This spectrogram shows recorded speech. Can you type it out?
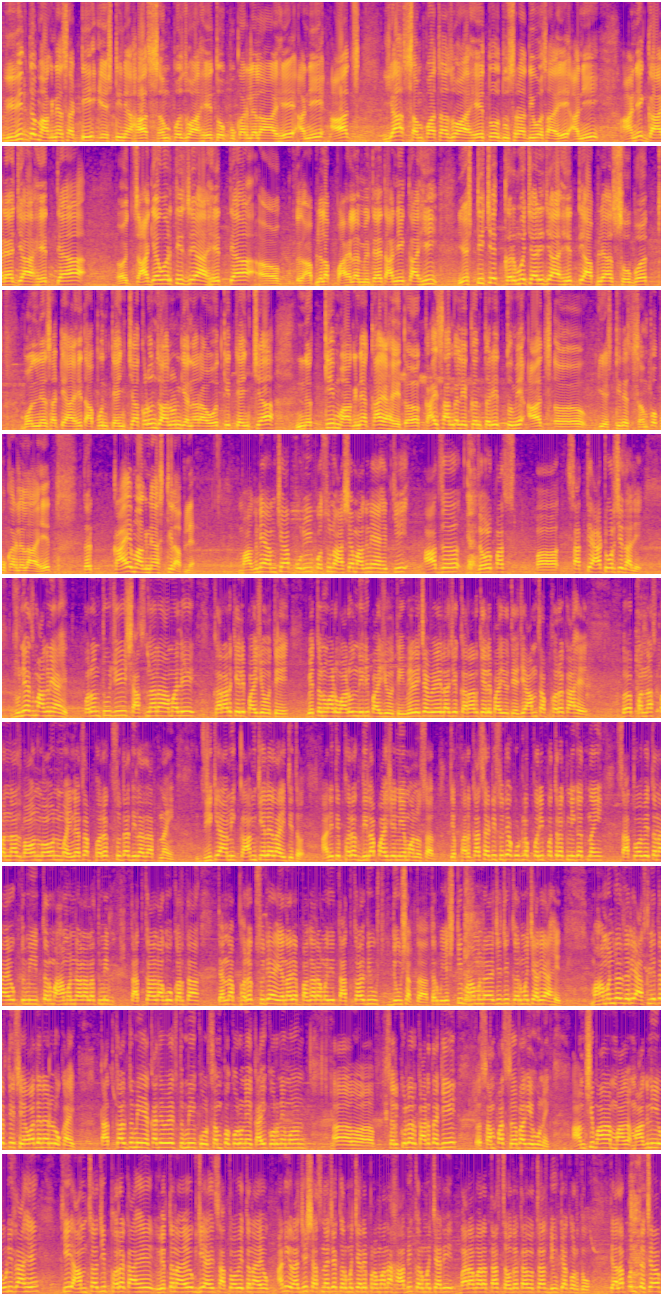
विविध मागण्यासाठी एस टीने हा संप जो आहे तो पुकारलेला आहे आणि आज या संपाचा जो आहे तो दुसरा दिवस आहे आणि अनेक गाड्या ज्या आहेत त्या जाग्यावरती जे आहेत त्या आपल्याला पाहायला मिळत आहेत आणि काही एस टीचे कर्मचारी जे आहेत ते आपल्यासोबत बोलण्यासाठी आहेत. आपण त्यांच्याकडून जाणून घेणार आहोत की त्यांच्या नक्की मागण्या काय आहेत. काय सांगाल एकंदरीत? तुम्ही आज एस टीने संप पुकारलेला आहेत तर काय मागण्या असतील आपल्या? मागण्या आमच्या पूर्वीपासून अशा मागण्या आहेत की आज जवळपास सात ते आठ वर्षे झाले. जुन्याच मागण्या आहेत. परंतु जी शासनानं आम्हाला करार केले पाहिजे होते वेतनवाढ वाढवून दिली पाहिजे होती वेळेच्या वेळेला जे करार केले पाहिजे होते जे आमचा फरक आहे ब- पन्नास पन्नास बावन्न बावन्न महिन्याचा फरकसुद्धा दिला जात नाही. जी की आम्ही काम केलेलं आहे तिथं आणि ते फरक दिला पाहिजे नियमानुसार. ते फरकासाठी सुद्धा कुठलं परिपत्रक निघत नाही. सातवा वेतन आयोग तुम्ही इतर महामंडळाला तुम्ही तात्काळ लागू करता. त्यांना फरकसुद्धा येणाऱ्या पगारामध्ये तात्काळ देऊ देऊ शकता. तर एस टी महामंडळाचे जे कर्मचारी आहेत महामंडळ जरी असले तर ते सेवा देणारे लोक आहेत. तात्काळ तुम्ही एखाद्या वेळेस तुम्ही को संप करू नये काही करू नये म्हणून सर्क्युलर काढता की संपात सहभागी होऊ नये. आमची मा मा मागणी एवढीच आहे की आमचा जी फरक आहे वेतन आयोग जे आहे सातवा वेतन आयोग आणि राज्य शासनाच्या कर्मचाऱ्याप्रमाणे हा बी कर्मचारी बारा बारा तास चौदा तास तास ड्युट्या करतो. त्याला पण त्याच्या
